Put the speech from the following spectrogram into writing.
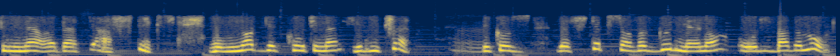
to me now about our steps. Will not get caught in that hidden trap because the steps of a good man are ordered by the Lord.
